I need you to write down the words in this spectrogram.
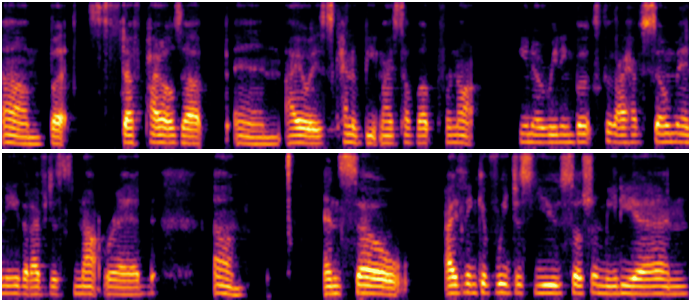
um, but stuff piles up, and I always kind of beat myself up for not you know, reading books because I have so many that I've just not read. Um, and so I think if we just use social media and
